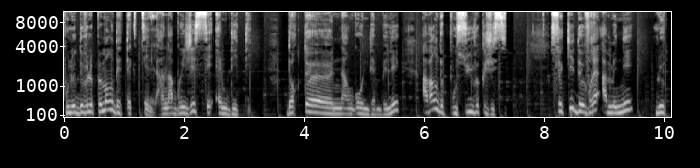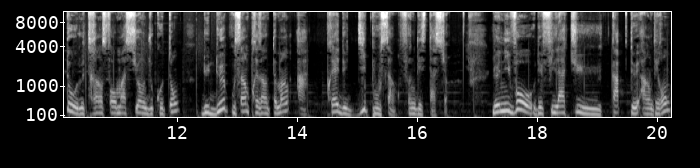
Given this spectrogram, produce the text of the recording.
pour le développement des textiles, en abrégé CMDT, Dr Nango Ndembele, avant de poursuivre que je cite, ce qui devrait amener le taux de transformation du coton de 2% présentement à près de 10%, fin des stations. Le niveau de filature capte environ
